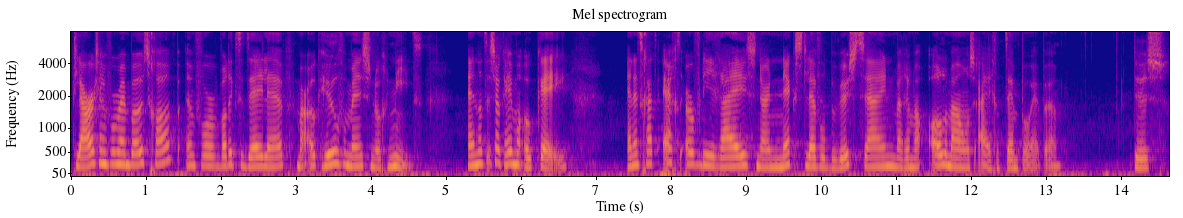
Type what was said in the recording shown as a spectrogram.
klaar zijn voor mijn boodschap en voor wat ik te delen heb, maar ook heel veel mensen nog niet. En dat is ook helemaal oké. En het gaat echt over die reis naar next level bewustzijn, waarin we allemaal ons eigen tempo hebben. Dus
